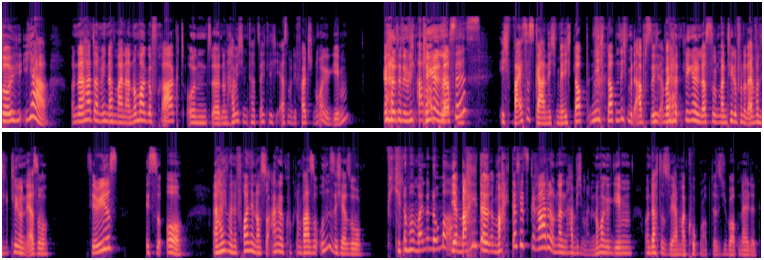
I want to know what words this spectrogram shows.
so, ja. Und dann hat er mich nach meiner Nummer gefragt und äh, dann habe ich ihm tatsächlich erstmal die falsche Nummer gegeben. Er hatte nämlich klingeln lassen. Ich weiß es gar nicht mehr. Ich glaube, nee, ich glaube nicht mit Absicht, aber er hat klingeln lassen und mein Telefon hat einfach nicht geklingelt und er so, serious? Ich so, oh. Dann habe ich meine Freundin noch so angeguckt und war so unsicher, so, Wie geht nochmal meine Nummer? ja, mache ich, da, mach ich das jetzt gerade? Und dann habe ich ihm meine Nummer gegeben und dachte so, ja, mal gucken, ob der sich überhaupt meldet.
